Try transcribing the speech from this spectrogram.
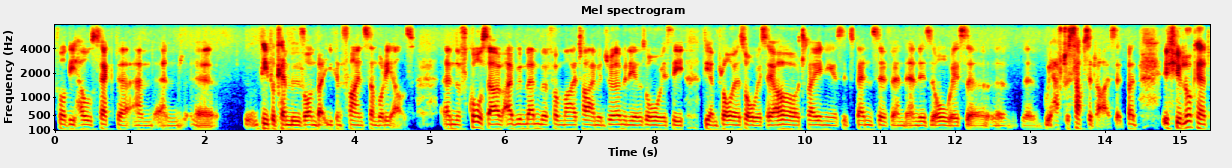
for the whole sector and and uh, people can move on but you can find somebody else. And of course I, I, remember from my time in germany it was always the the employers always say oh training is expensive and and it's always uh, uh, uh, we have to subsidize it. But if you look at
